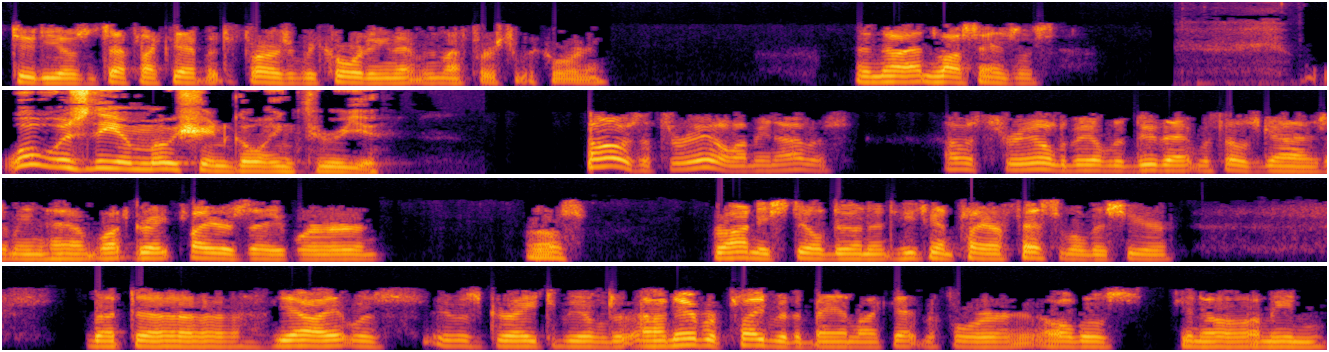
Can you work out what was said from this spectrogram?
studios and stuff like that, but as far as recording, that was my first recording. And not in Los Angeles. What was the emotion going through you? Oh, it was a thrill. I mean, I was I was thrilled to be able to do that with those guys. I mean, have, what great players they were. And well, Rodney's still doing it. He's going to play our festival this year. But uh yeah, it was it was great to be able to. I never played with a band like that before. All those, you know, I mean,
